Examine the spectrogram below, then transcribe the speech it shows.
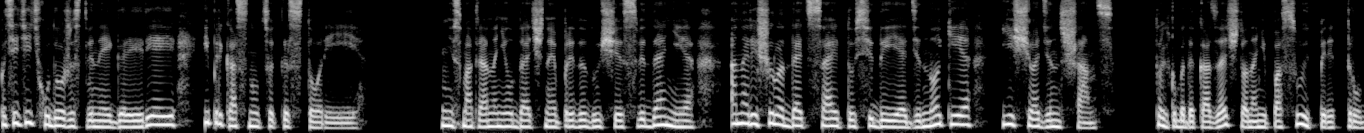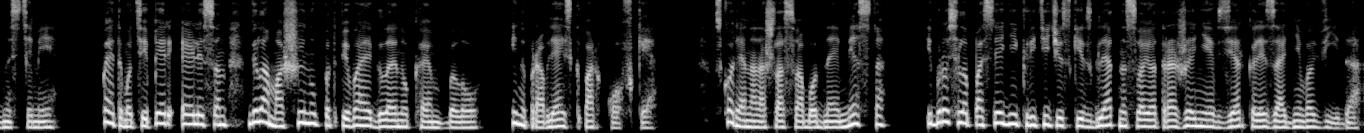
посетить художественные галереи и прикоснуться к истории. Несмотря на неудачное предыдущее свидание, она решила дать сайту «Седые и одинокие» еще один шанс. Только бы доказать, что она не пасует перед трудностями. Поэтому теперь Эллисон вела машину, подпевая Глену Кэмпбеллу и направляясь к парковке. Вскоре она нашла свободное место и бросила последний критический взгляд на свое отражение в зеркале заднего вида.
